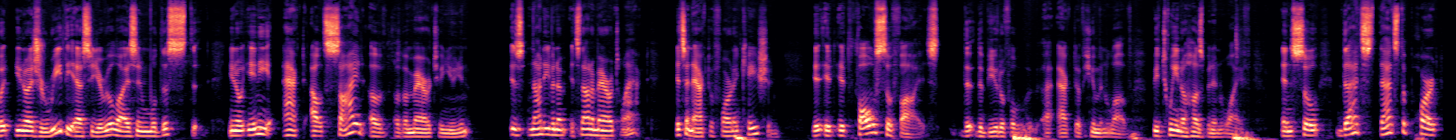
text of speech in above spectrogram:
But, you know, as you read the essay, you're realizing, well, this, you know, any act outside of, of a marital union is not even a, it's not a marital act. It's an act of fornication. It, it, it falsifies the, the beautiful uh, act of human love between a husband and wife. And so that's that's the part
